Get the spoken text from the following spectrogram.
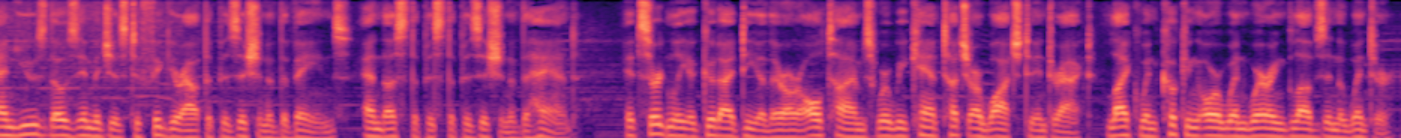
and use those images to figure out the position of the veins and thus the, the position of the hand. It's certainly a good idea there are all times where we can't touch our watch to interact, like when cooking or when wearing gloves in the winter,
